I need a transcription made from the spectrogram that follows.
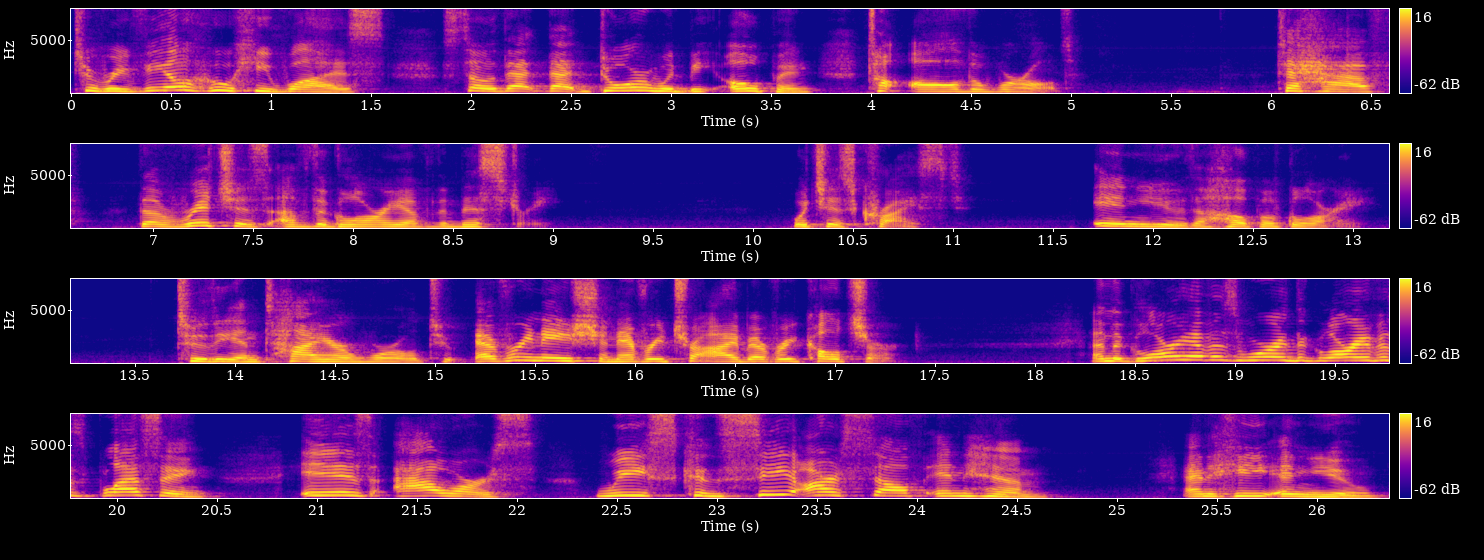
to reveal who he was so that that door would be open to all the world to have the riches of the glory of the mystery, which is Christ in you, the hope of glory to the entire world, to every nation, every tribe, every culture. And the glory of his word, the glory of his blessing is ours. We can see ourselves in him and he in you.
